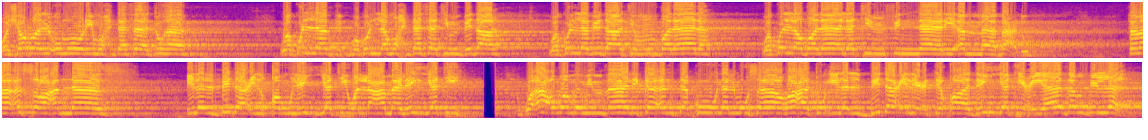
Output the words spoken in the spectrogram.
وشر الأمور محدثاتها وكل, وكل محدثة بدعة وكل بدعة ضلالة وكل ضلالة في النار أما بعد. فما أسرع الناس إلى البدع القولية والعملية وأعظم من ذلك أن تكون المسارعة إلى البدع الاعتقادية عياذا بالله.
